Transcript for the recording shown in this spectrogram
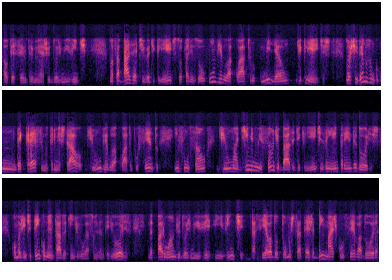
ao terceiro trimestre de 2020. Nossa base ativa de clientes totalizou 1,4 milhão de clientes. Nós tivemos um, um decréscimo trimestral de 1,4% em função de uma diminuição de base de clientes em empreendedores. Como a gente tem comentado aqui em divulgações anteriores, né, para o ano de 2020, 2020, a Cielo adotou uma estratégia bem mais conservadora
